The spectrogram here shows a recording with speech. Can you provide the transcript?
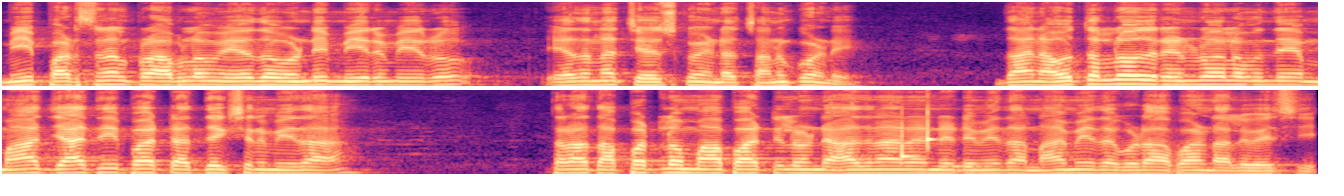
మీ పర్సనల్ ప్రాబ్లం ఏదో ఉండి మీరు మీరు ఏదైనా చేసుకోండి అది అనుకోండి. దాని అవతల్లో రెండు రోజుల ముందే మా జాతీయ పార్టీ అధ్యక్షుని మీద తర్వాత అప్పట్లో మా పార్టీలో ఉండే ఆదినారాయణ రెడ్డి మీద నా మీద కూడా అభాండాలు వేసి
